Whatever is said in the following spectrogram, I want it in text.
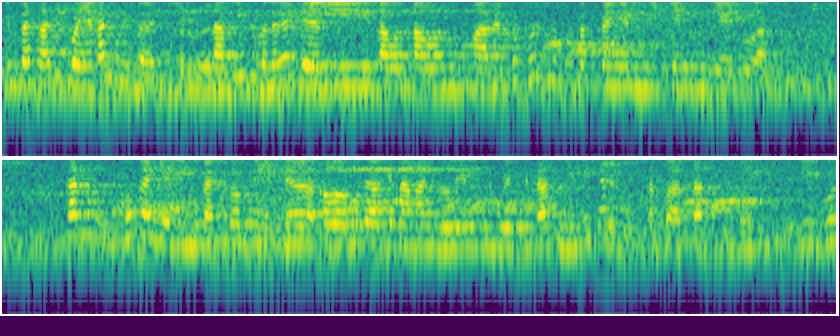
investasi kebanyakan pribadi, Pribadi. tapi sebenarnya dari tahun-tahun kemarin tuh gue sempat pengen bikin ya itulah kan gue pengen jadi investor nih. Da- kalau misalnya kita ngandelin duit kita sendiri kan Iya. terbatas gitu. Jadi gue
